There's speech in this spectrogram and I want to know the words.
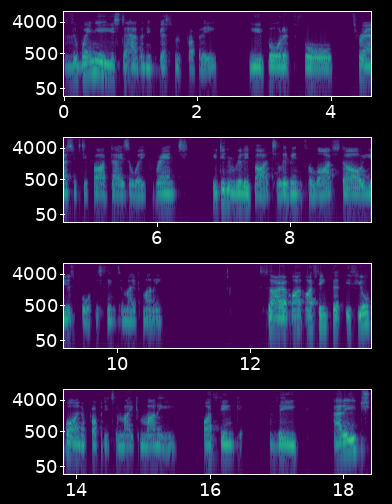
The, when you used to have an investment property, you bought it for 365 days a week rent. You didn't really buy it to live in for lifestyle. You just bought this thing to make money. So I, I think that if you're buying a property to make money, I think the adage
